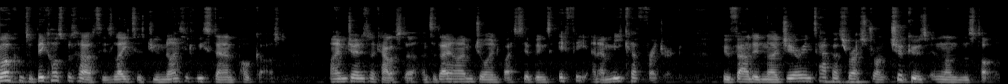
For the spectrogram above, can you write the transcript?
and welcome to Big Hospitality's latest United We Stand podcast. I'm James McAllister, and today I'm joined by siblings Ife and Emeka Frederick, who founded Nigerian tapas restaurant Chuku's in London's Tottenham.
